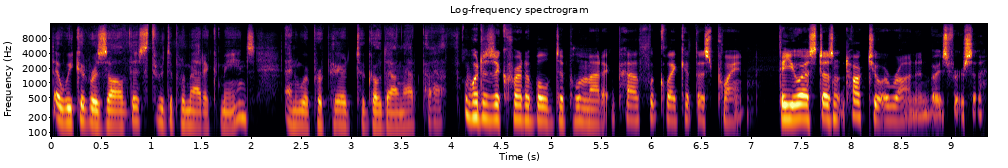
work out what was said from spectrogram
that we could resolve this through diplomatic means, and we're prepared to go down that path. What does a credible diplomatic path look like at this point? The U.S. doesn't talk to Iran and vice versa.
